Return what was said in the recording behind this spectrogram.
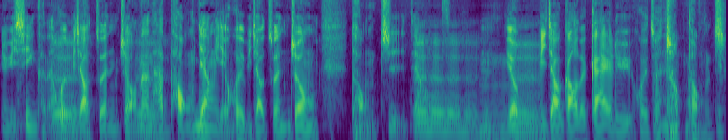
女性可能会比较尊重，那她同样也会比较尊重同志，这样子，嗯，有比较高的概率会尊重同志。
